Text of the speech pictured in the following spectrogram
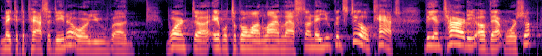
make it to Pasadena or you uh, weren't uh, able to go online last Sunday, you can still catch the entirety of that worship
